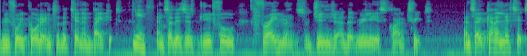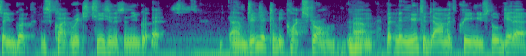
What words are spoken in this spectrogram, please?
before you pour it into the tin and bake it. Yes. And so there's this beautiful fragrance of ginger that really is quite a treat. And so it kind of lifts it. So you've got this quite rich cheesiness, and you've got that. Um, ginger can be quite strong, um, but when muted down with cream, you still get a,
